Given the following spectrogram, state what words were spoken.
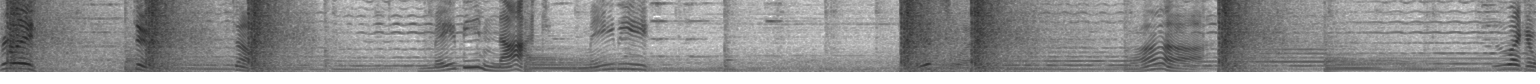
Really? Dude, don't. Maybe not. Maybe this way. Ah. This is like a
